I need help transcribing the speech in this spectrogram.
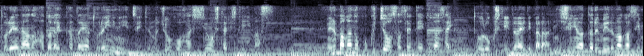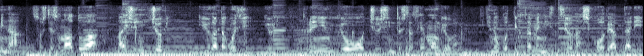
トレーナーの働き方やトレーニングについての情報発信をしたりしています。メルマガの告知をさせてください。登録していただいてから2週にわたるメルマガセミナーそしてその後は毎週日曜日夕方5時よりトレーニング業を中心とした専門業が生き残っていくために必要な思考であったり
